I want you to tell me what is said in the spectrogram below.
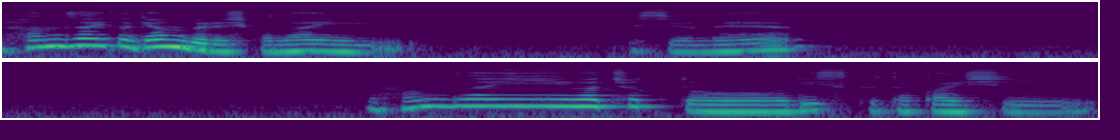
犯罪かギャンブルしかないですよね犯罪はちょっとリスク高いし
